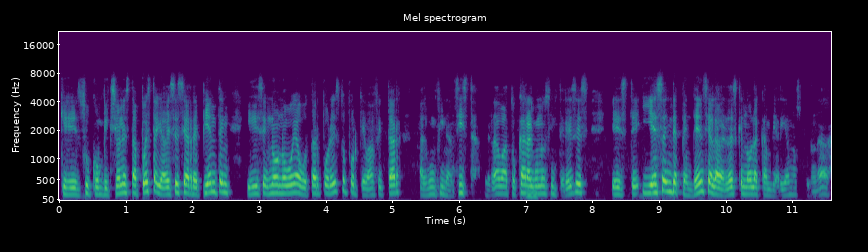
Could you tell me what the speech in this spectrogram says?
que su convicción está puesta y a veces se arrepienten y dicen, no, no voy a votar por esto porque va a afectar a algún financista, ¿verdad? Va a tocar algunos intereses. Este, y esa independencia, la verdad es que no la cambiaríamos por nada.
